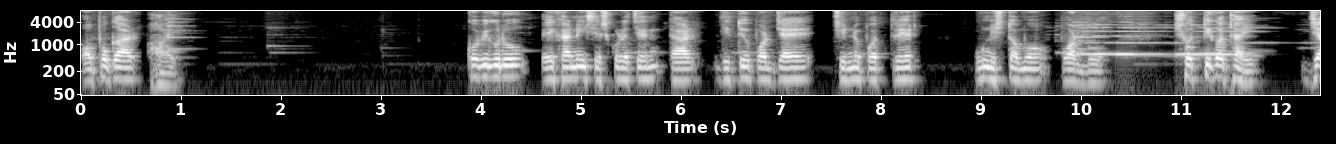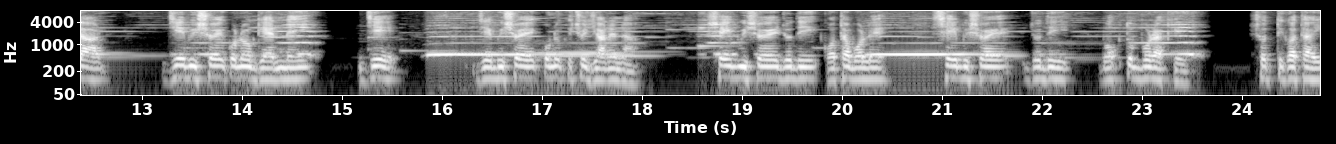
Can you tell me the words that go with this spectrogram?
অপকার হয়। কবিগুরু এখানেই শেষ করেছেন। তার দ্বিতীয় পর্যায়ে চিহ্নপত্রের উনিশতম পর্ব। সত্যি কথাই, যার যে বিষয়ে কোনো জ্ঞান নেই, যে যে বিষয়ে কোনো কিছু জানে না, সেই বিষয়ে যদি কথা বলে, সেই বিষয়ে যদি বক্তব্য রাখে, সত্যি কথাই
